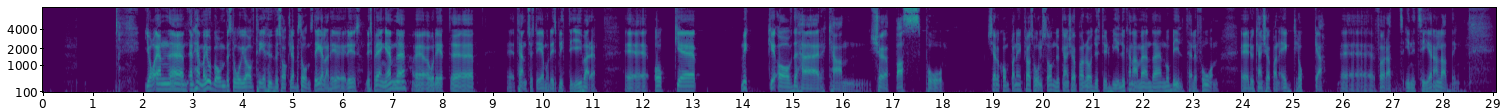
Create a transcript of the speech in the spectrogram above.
Ja, en, eh, en hemmagjord bomb består ju av tre huvudsakliga beståndsdelar. Det är, det är, det är sprängämne eh, och det är ett ett tändsystem och det är splittergivare. Och mycket mycket av det här kan köpas på Kjell Company, Clas Olsson. Du kan köpa en radiostyrd bil. Du kan använda en mobiltelefon. Eh, du kan köpa en äggklocka eh, för att initiera en laddning.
